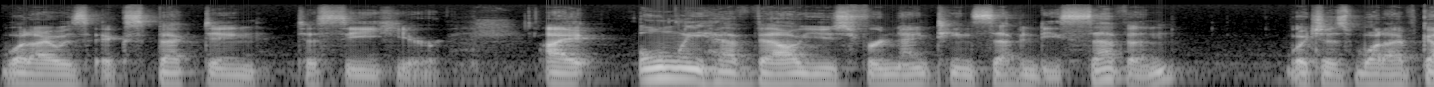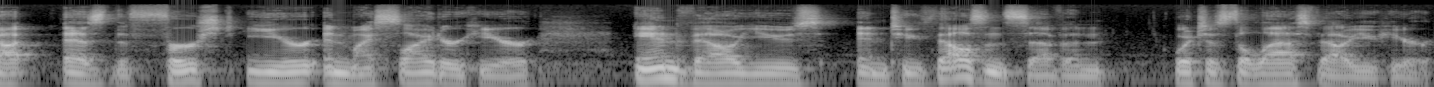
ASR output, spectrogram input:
what I was expecting to see here. I only have values for 1977, which is what I've got as the first year in my slider here, and values in 2007, which is the last value here.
